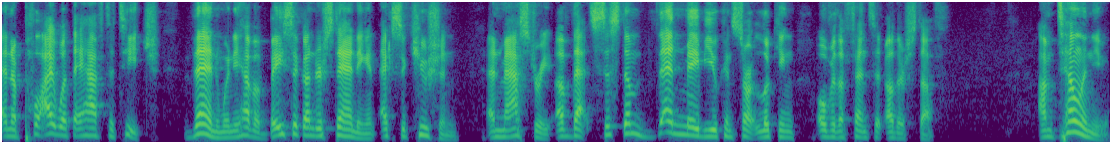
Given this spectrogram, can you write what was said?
and apply what they have to teach. Then, when you have a basic understanding and execution, and mastery of that system, then maybe you can start looking over the fence at other stuff. I'm telling you,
